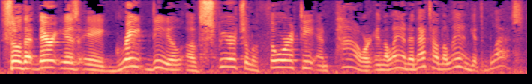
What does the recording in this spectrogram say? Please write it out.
So that there is a great deal of spiritual authority and power in the land, and that's how the land gets blessed.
